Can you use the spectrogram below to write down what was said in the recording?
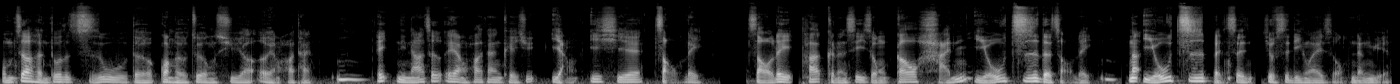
我们知道很多的植物的光合作用需要二氧化碳。嗯，诶，你拿这个二氧化碳可以去养一些藻类，藻类它可能是一种高含油脂的藻类。那油脂本身就是另外一种能源。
